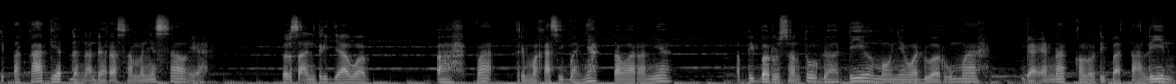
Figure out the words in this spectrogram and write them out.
kita kaget dan ada rasa menyesal ya. Terus Andri jawab ah Pak terima kasih banyak tawarannya. Tapi barusan tuh udah deal mau nyewa dua rumah. Gak enak kalau dibatalin.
